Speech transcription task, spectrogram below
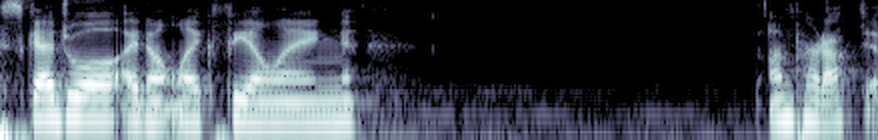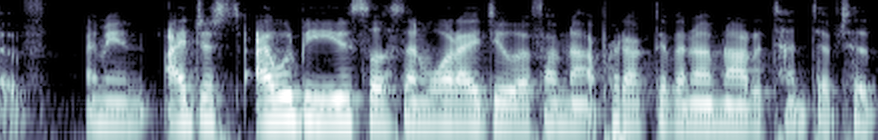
schedule. I don't like feeling unproductive. I mean, I just I would be useless in what I do if I'm not productive and I'm not attentive to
